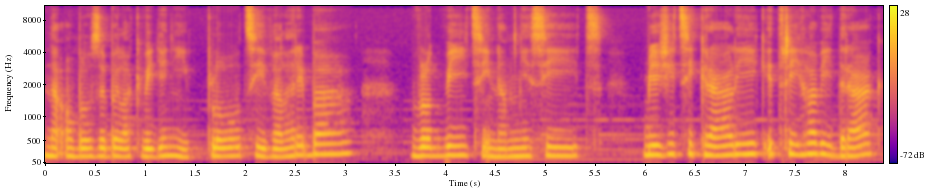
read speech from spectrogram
Na obloze byla k vidění plovoucí velryba, vlk na měsíc, běžící králík i tříhlavý drak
